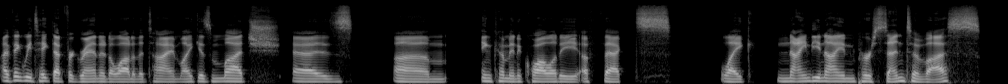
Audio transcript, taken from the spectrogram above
i think we take that for granted a lot of the time like as much as um income inequality affects like 99% of us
